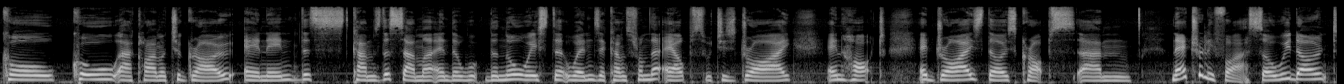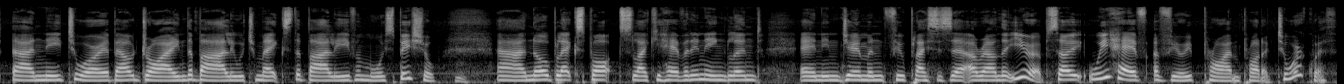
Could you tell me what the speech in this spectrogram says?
cool, cool uh, climate to grow. And then this comes the summer and the the nor'wester winds that comes from the Alps, which is dry and hot. It dries those crops. Um, naturally for us, so we don't uh, need to worry about drying the barley, which makes the barley even more special. Hmm. Uh, no black spots like you have it in England and in German few places uh, around the Europe. So we have a very prime product to work with.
